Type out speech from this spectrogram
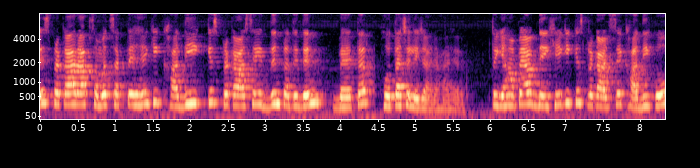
इस प्रकार आप समझ सकते हैं कि खादी किस प्रकार से दिन प्रतिदिन बेहतर होता चले जा रहा है। तो यहाँ पे आप देखिए कि किस प्रकार से खादी को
